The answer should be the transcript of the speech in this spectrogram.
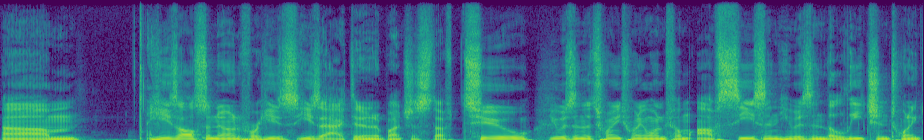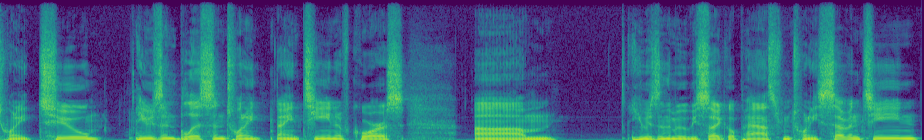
Um, he's also known for he's he's acted in a bunch of stuff too. He was in the 2021 film Off Season. He was in The Leech in 2022. He was in Bliss in 2019, of course. Um, he was in the movie Psychopaths from 2017.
